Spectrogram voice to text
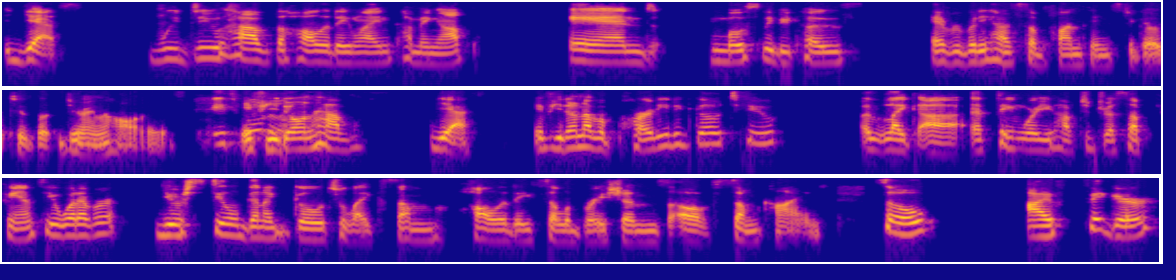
yes, we do have the holiday line coming up, and mostly because everybody has some fun things to go to during the holidays. If you don't have, yes, if you don't have a party to go to, uh, like uh, a thing where you have to dress up fancy or whatever, you're still gonna go to like some holiday celebrations of some kind. So I figure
